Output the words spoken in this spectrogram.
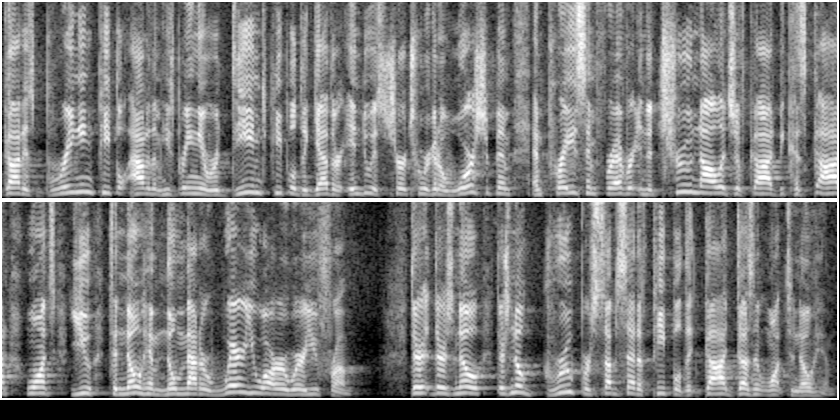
God is bringing people out of them. He's bringing a redeemed people together into His church who are going to worship Him and praise Him forever in the true knowledge of God because God wants you to know Him no matter where you are or where you're from. There, there's, no, there's no group or subset of people that God doesn't want to know Him.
